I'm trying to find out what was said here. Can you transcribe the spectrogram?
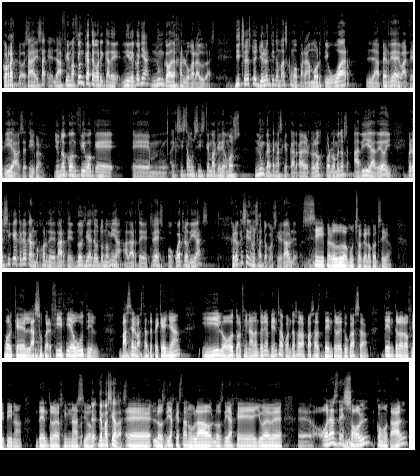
Correcto, o sea, esa- eh, la afirmación categórica de ni de coña nunca va a dejar lugar a dudas. Dicho esto, yo lo entiendo más como para amortiguar la pérdida de batería. Es decir, Claro. yo no concibo que eh, exista un sistema que, digamos, nunca tengas que cargar el reloj, por lo menos a día de hoy. Pero sí que creo que a lo mejor de darte dos días de autonomía a darte tres o cuatro días, creo que sería un salto considerable. Sí, pero dudo mucho que lo consiga. Porque la superficie útil va a ser bastante pequeña y luego tú al final, Antonio, piensa cuántas horas pasas dentro de tu casa, dentro de la oficina, dentro del gimnasio. De- demasiadas. Eh, los días que está nublado, los días que llueve, eh, horas de sol como tal,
